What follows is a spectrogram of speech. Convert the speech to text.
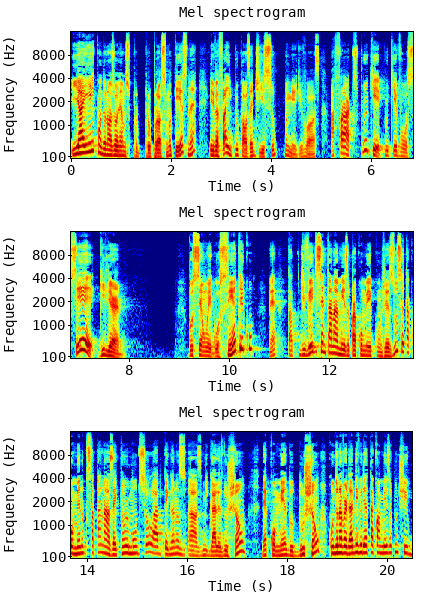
E aí, quando nós olhamos para o próximo texto, né? Ele vai falar, e por causa disso, no meio de vós, há fracos. Por quê? Porque você, Guilherme, Você é um egocêntrico, né? Tá, de vez de sentar na mesa para comer com Jesus, você está comendo com Satanás. Aí tem um irmão do seu lado pegando as, as migalhas do chão, né? Comendo do chão, quando na verdade deveria estar tá com a mesa contigo.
